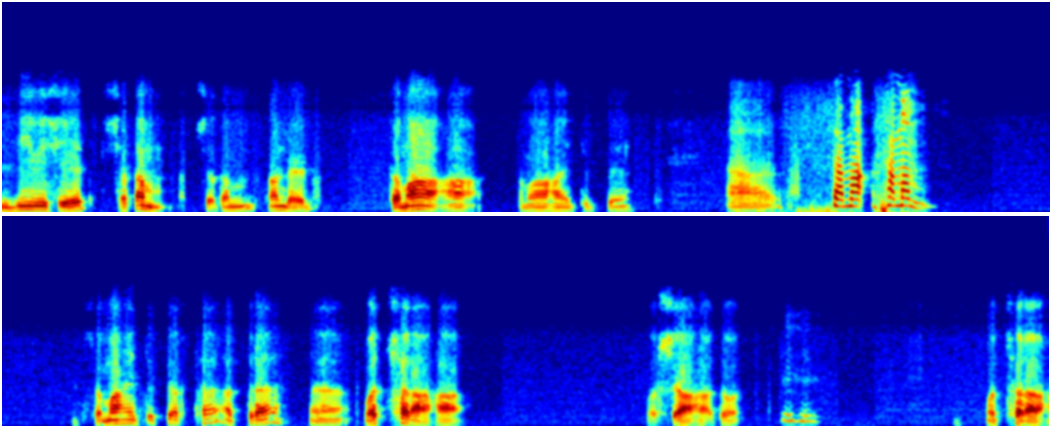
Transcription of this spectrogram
जिजीविषेत् शतं. शतं हण्ड्रेड् समाः समाः इत्युक्ते? समं समाः इत्युक्ते अर्थ अत्र वत्सराः। वर्षाः अथवा वत्सराः।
